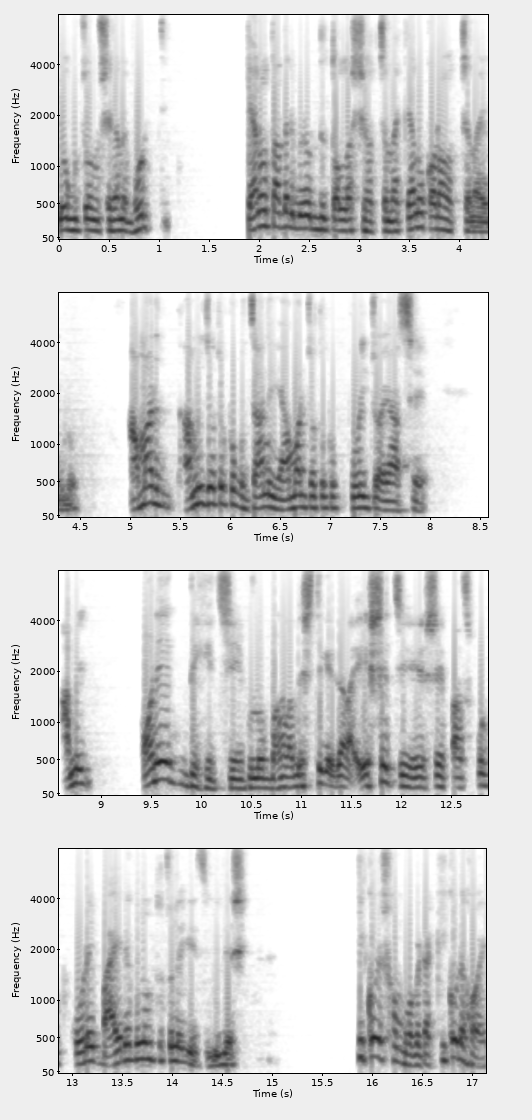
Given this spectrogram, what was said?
লোকজন সেখানে ভর্তি। কেন তাদের বিরুদ্ধে তল্লাশি হচ্ছে না? কেন করা হচ্ছে না এগুলো? আমার, আমি যতটুকু জানি, আমার যতটুকু পরিচয় আছে, আমি অনেক দেখেছি এগুলো। বাংলাদেশ থেকে যারা এসেছে, এসে পাসপোর্ট করে বাইরে পর্যন্ত চলে গিয়েছে বিদেশে। কি করে সম্ভব এটা? কি করে হয়?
